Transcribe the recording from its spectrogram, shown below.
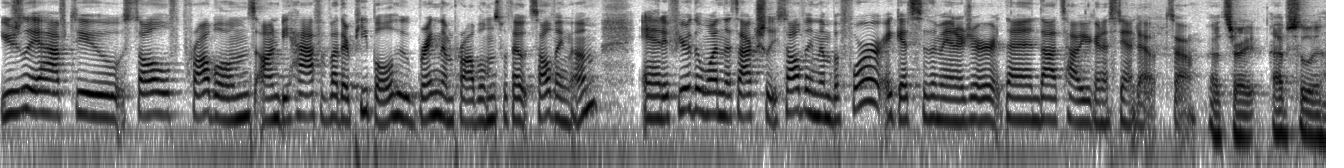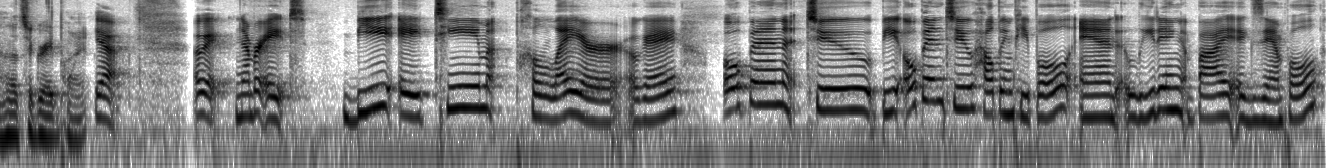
usually they have to solve problems on behalf of other people who bring them problems without solving them and if you're the one that's actually solving them before it gets to the manager then that's how you're going to stand out so That's right. Absolutely. That's a great point. yeah. Okay, number eight. Be a team player, okay? Open to be open to helping people and leading by example.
